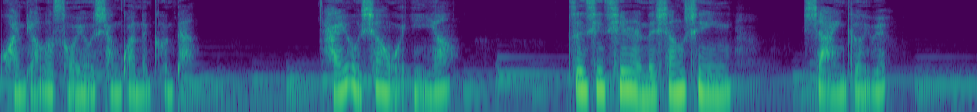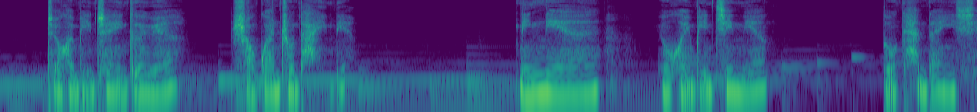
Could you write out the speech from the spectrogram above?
换掉了所有相关的歌单。还有像我一样自欺欺人的相信，下一个月就会比这一个月少关注他一点，明年又会比今年多看淡一些。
